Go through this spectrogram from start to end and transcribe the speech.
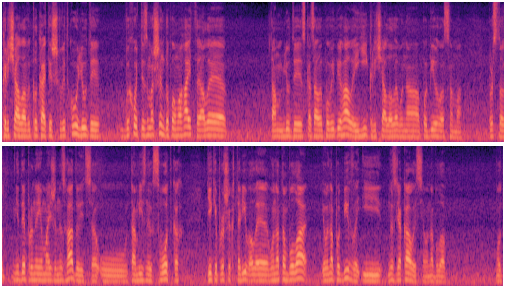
кричала: викликайте швидку, люди, виходьте з машин, допомагайте, але там люди сказали, повибігали, їй кричали, але вона побігла сама. Просто ніде про неї майже не згадується у там різних сводках, тільки про шахтарів, але вона там була, і вона побігла і не злякалася. Вона була от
